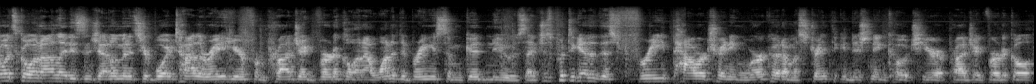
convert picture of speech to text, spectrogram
what's going on, ladies and gentlemen? It's your boy Tyler Ray here from Project Vertical, and I wanted to bring you some good news. I just put together this free power training workout. I'm a strength and conditioning coach here at Project Vertical,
